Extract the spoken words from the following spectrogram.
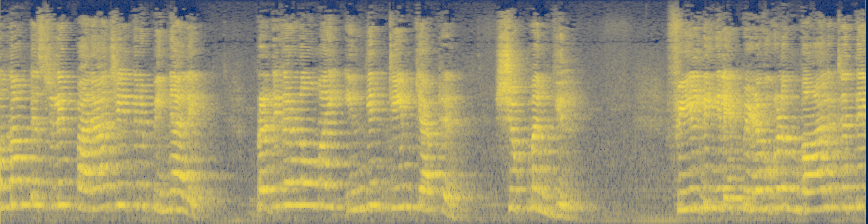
ഒന്നാം ടെസ്റ്റിലെ പരാജയത്തിന് പിന്നാലെ പ്രതികരണവുമായി Indian team captain Shubman Gill. ഫീൽഡിംഗിലെ പിഴവുകളും വാലറ്റത്തെ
